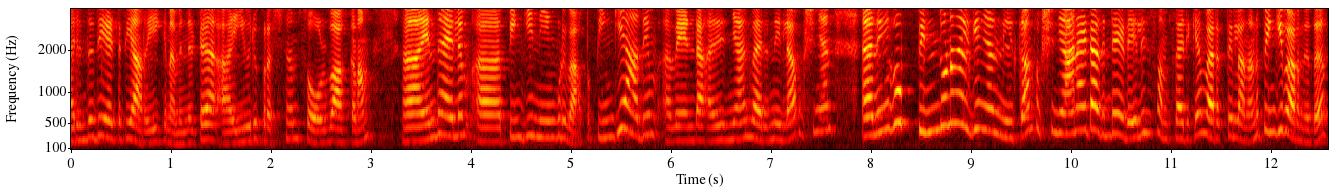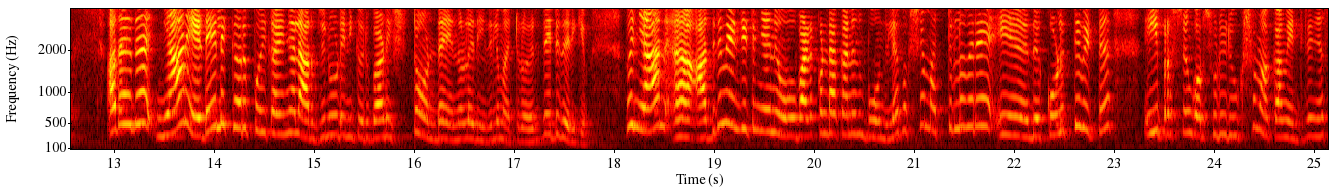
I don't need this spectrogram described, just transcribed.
അരുന്ധതി ഏട്ടത്തി അറിയിക്കണം. എന്നിട്ട് ഈ ഒരു പ്രശ്നം സോൾവ് ആക്കണം. എന്തായാലും പിങ്കി നീയും കൂടി വാ. അപ്പൊ പിങ്കി ആദ്യം വേണ്ട ഞാൻ വരുന്നില്ല. പക്ഷെ ഞാൻ നിങ്ങൾക്ക് പിന്തുണ നൽകി ഞാൻ നിൽക്കാം. പക്ഷെ ഞാനായിട്ട് അതിന്റെ ഇടയിൽ സംസാരിക്കാൻ വരത്തില്ല എന്നാണ് പിങ്കി പറഞ്ഞത്. അതായത് ഞാൻ ഇടയിൽ കയറി പോയി കഴിഞ്ഞാൽ അർജുനോട് എനിക്ക് ഒരുപാട് ഇഷ്ടമുണ്ട് എന്നുള്ള രീതിയിൽ മറ്റുള്ളവർ തെറ്റിദ്ധരിക്കും. അപ്പൊ ഞാൻ അതിനു വേണ്ടിയിട്ട് ഞാൻ വഴക്കുണ്ടാക്കാനൊന്നും പോകുന്നില്ല. പക്ഷെ മറ്റുള്ളവരെ ഇത് കൊളുത്തിവിട്ട് ഈ പ്രശ്നം കുറച്ചുകൂടി രൂക്ഷമാക്കാൻ വേണ്ടിയിട്ട് ഞാൻ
